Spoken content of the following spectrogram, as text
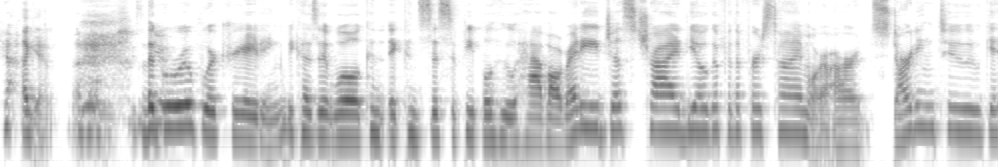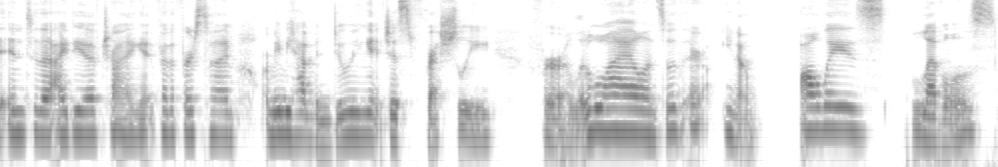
Yeah. again. Uh-huh. The cute. group we're creating because it will con- it consists of people who have already just tried yoga for the first time or are starting to get into the idea of trying it for the first time or maybe have been doing it just freshly for a little while and so they're you know always levels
